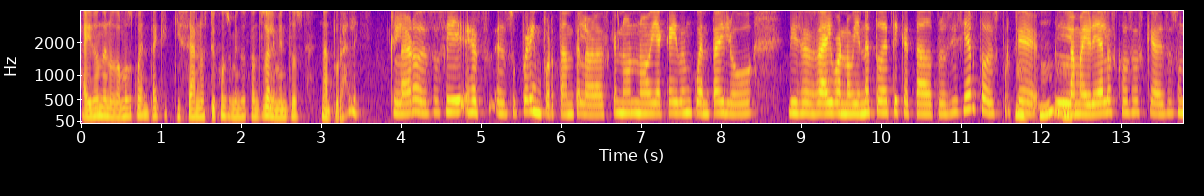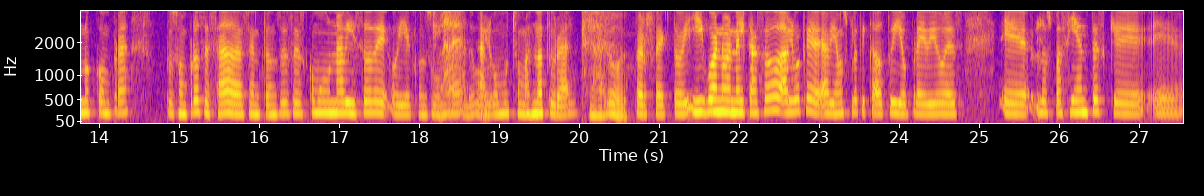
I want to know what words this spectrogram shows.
ahí es donde nos damos cuenta que quizá no estoy consumiendo tantos alimentos naturales. Claro, eso sí es súper importante, la verdad es que no, no había caído en cuenta y luego dices, ay, bueno, viene todo etiquetado, pero sí es cierto, es porque la mayoría de las cosas que a veces uno compra pues son procesadas, entonces es como un aviso de, oye, consume algo mucho más natural. Claro. Perfecto. Y bueno, en el caso, algo que habíamos platicado tú y yo previo es eh, los pacientes que eh,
